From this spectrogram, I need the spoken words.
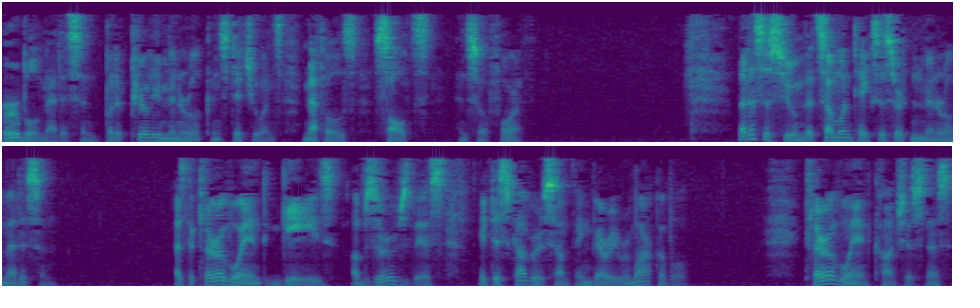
herbal medicine, but of purely mineral constituents, metals, salts, and so forth. Let us assume that someone takes a certain mineral medicine. As the clairvoyant gaze observes this, it discovers something very remarkable. Clairvoyant consciousness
